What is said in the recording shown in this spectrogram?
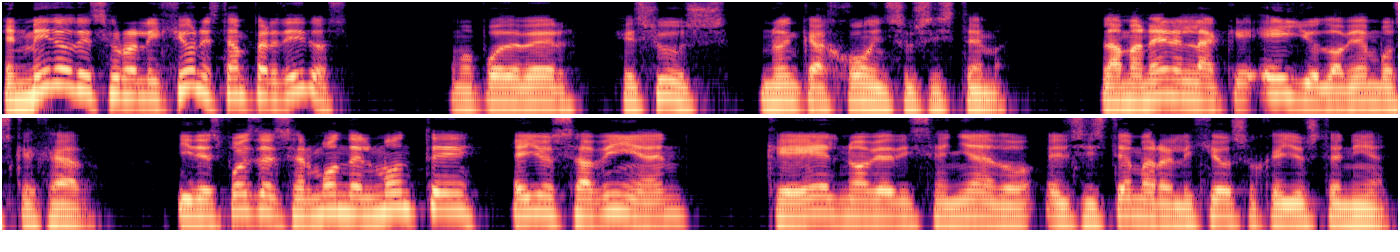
En medio de su religión están perdidos. Como puede ver, Jesús no encajó en su sistema, la manera en la que ellos lo habían bosquejado. Y después del Sermón del Monte, ellos sabían que Él no había diseñado el sistema religioso que ellos tenían,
